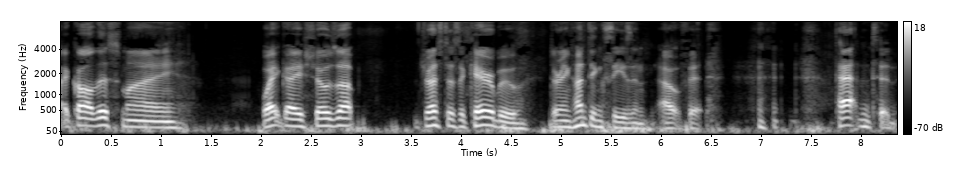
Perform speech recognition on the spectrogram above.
I call this my white guy shows up dressed as a caribou during hunting season outfit. Patented.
